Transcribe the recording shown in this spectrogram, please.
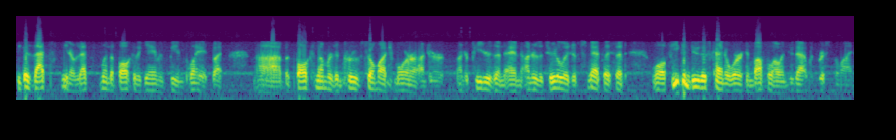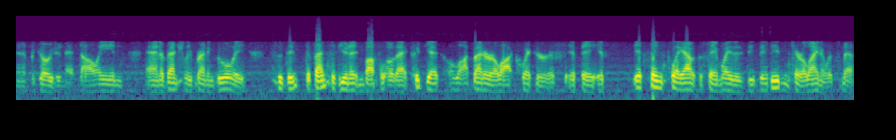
because that's you know that's when the bulk of the game is being played. But uh, but Faulk's numbers improved so much more under under Peters and, and under the tutelage of Smith. I said, well, if he can do this kind of work in Buffalo and do that with Ristolainen and Bogosian and Dahlin and eventually Brendan Guhle, the defensive unit in Buffalo that could get a lot better, a lot quicker if if they if if things play out the same way that they, did in Carolina with Smith.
